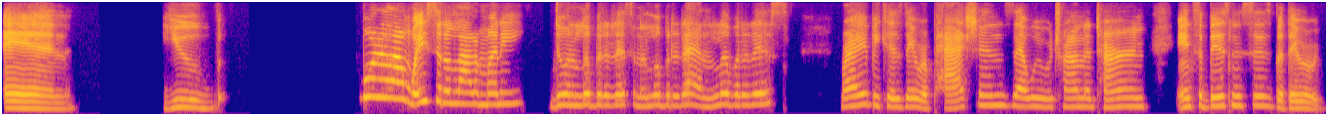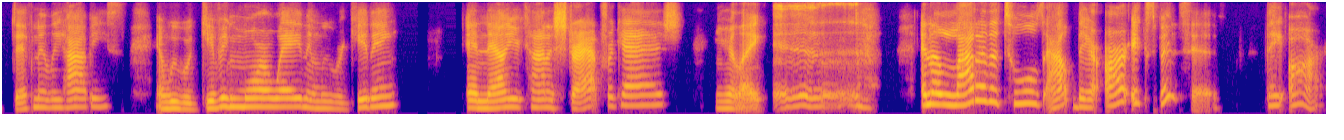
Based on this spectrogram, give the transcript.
and you borderline wasted a lot of money doing a little bit of this and a little bit of that and a little bit of this right? Because they were passions that we were trying to turn into businesses, but they were definitely hobbies. And we were giving more away than we were getting. And now you're kind of strapped for cash. And you're like, Ugh. and a lot of the tools out there are expensive. They are.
